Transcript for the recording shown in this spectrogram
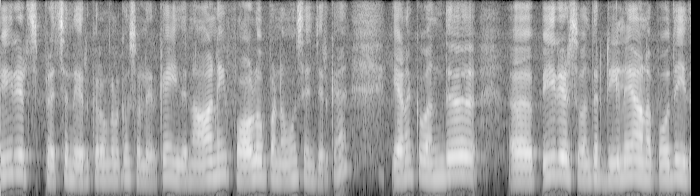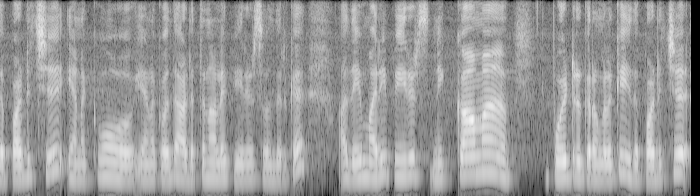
பீரியட்ஸ் பிரச்சனை இருக்கிறவங்களுக்கும் சொல்லியிருக்கேன். இது நானே ஃபாலோ பண்ணவும் செஞ்சுருக்கேன். எனக்கு வந்து பீரியட்ஸ் வந்து டிலே ஆன போது இதை படித்து எனக்கும் எனக்கு வந்து அடுத்த நாளே பீரியட்ஸ் வந்திருக்கு. அதே மாதிரி பீரியட்ஸ் நிற்காம போயிட்டுருக்கிறவங்களுக்கு இதை படித்து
